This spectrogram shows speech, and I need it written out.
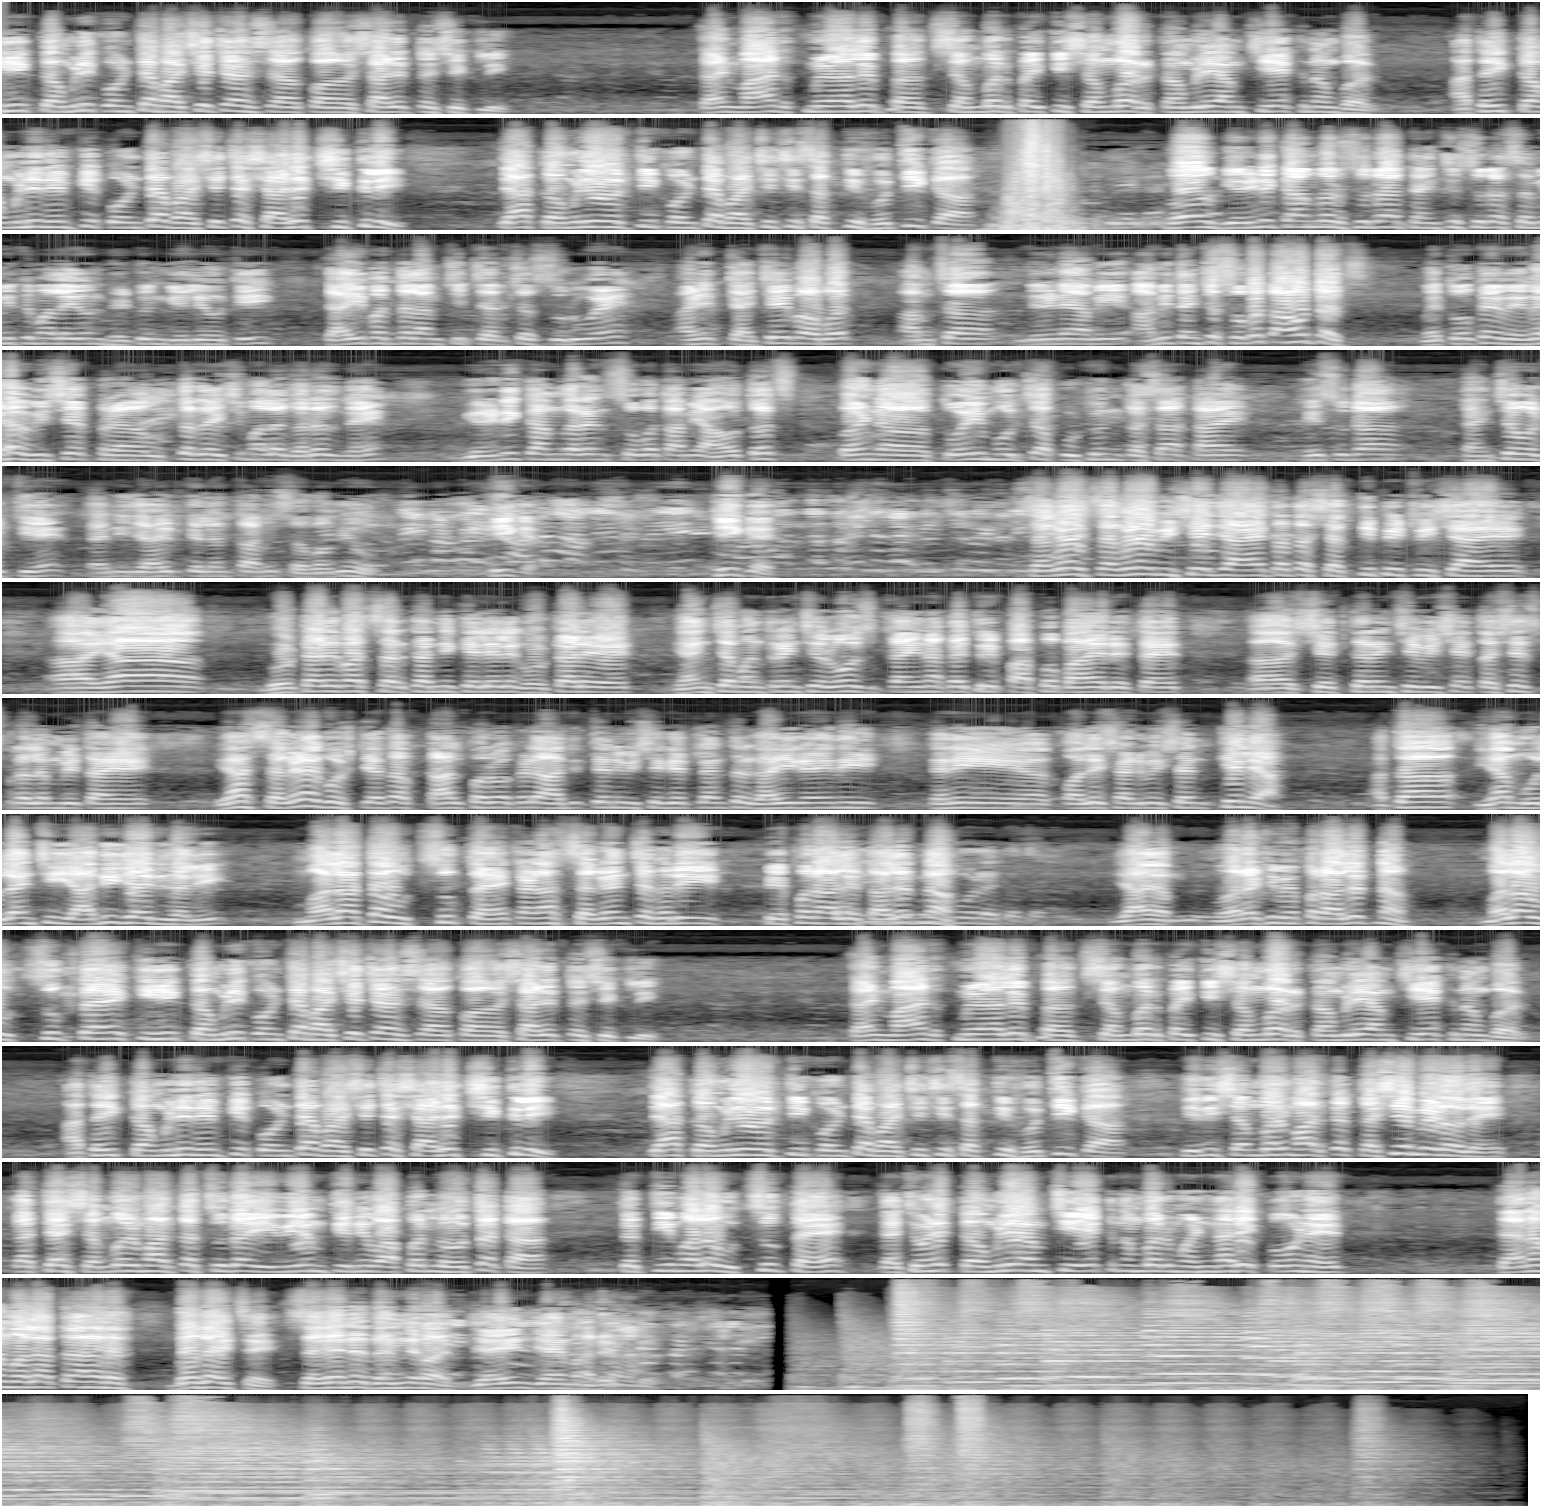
ही कमळी कोणत्या भाषेच्या शाळेतनं शिकली? कारण मार्क मिळाले शंभर पैकी शंभर. कमळी आमची एक नंबर. आता ही कमळी नेमकी कोणत्या भाषेच्या शाळेत शिकली? त्या कमळीवरती कोणत्या भाषेची सक्ती होती का? व गिरणी कामगार सुद्धा त्यांची सुद्धा समिती मला येऊन भेटून गेली होती. त्याहीबद्दल आमची चर्चा सुरू आहे आणि त्याच्याही बाबत आमचा निर्णय आम्ही आम्ही त्यांच्यासोबत आहोतच. म्हणजे तो काही वेगळा विषय उत्तर द्यायची मला गरज नाही. गिरणी कामगारांसोबत आम्ही आहोतच. पण तोही मोर्चा कुठून कसा काय हे सुद्धा त्यांच्यावरती आहे. त्यांनी जाहीर केल्यानंतर आम्ही सहभागी होऊ. ठीक आहे. ठीक आहे. सगळे सगळे विषय जे आहेत आता शक्तीपीठ विषय आहे. या घोटाळेबाज सरकारने केलेले घोटाळे आहेत. यांच्या मंत्र्यांचे रोज काही ना काहीतरी पाप बाहेर येत आहेत. शेतकऱ्यांचे विषय तसेच प्रलंबित आहे. या सगळ्या गोष्टी आता काल परवाकडे आदित्यने विषय घेतल्यानंतर घाईघाईनी त्यांनी कॉलेज ऍडमिशन केल्या. आता या मुलांची यादी जाहीर झाली. मला आता उत्सुकता आहे कारण आज सगळ्यांच्या घरी पेपर आलेत. आलेत ना? या मराठी पेपर आलेत ना मला उत्सुकता आहे की ही कमळी कोणत्या भाषेच्या शाळेतनं शिकली. कारण मार्क मिळाले शंभर पैकी शंभर कमळी आमची एक नंबर. आता ही कमळी नेमकी कोणत्या भाषेच्या शाळेत शिकली? त्या कमळीवरती कोणत्या भाषेची सक्ती होती का? तिने शंभर मार्क कसे मिळवले? का त्या शंभर मार्कात सुद्धा ईव्हीएम तिने वापरलं होतं का? तर ती मला उत्सुकता आहे. त्याच्यामुळे कमळी आमची एक नंबर म्हणणारे कोण आहेत? त्यांना मला आता बघायचंय. सगळ्यांना धन्यवाद. जय हिंद जय महाराष्ट्र.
